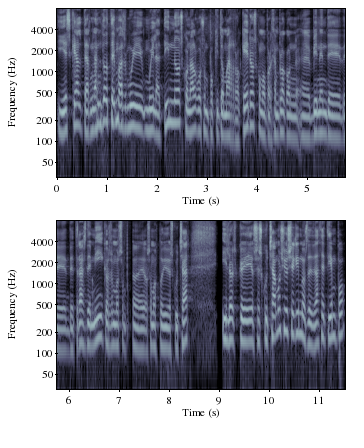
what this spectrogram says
Y es que alternando temas muy, muy latinos con algo un poquito más rockeros, como por ejemplo con Vienen de, detrás de mí, que os hemos, os hemos podido escuchar, y los que os escuchamos y os seguimos desde hace tiempo,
